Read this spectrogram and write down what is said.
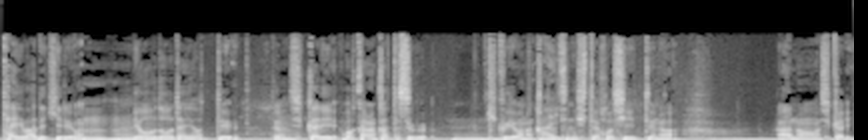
対話できるような、平等だよっていう。しっかり分からなかったらすぐ聞くような形にしてほしいっていうのは、あのしっかり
